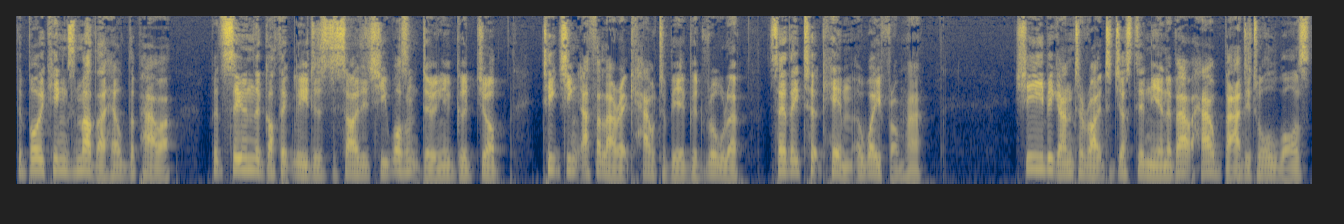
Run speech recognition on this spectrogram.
The boy king's mother held the power, but soon the Gothic leaders decided she wasn't doing a good job, teaching Athalaric how to be a good ruler, so they took him away from her. She began to write to Justinian about how bad it all was,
